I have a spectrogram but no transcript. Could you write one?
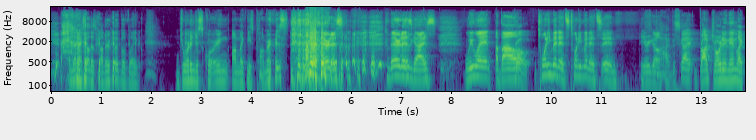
And then I saw this other clip of like Jordan just scoring on like these plumbers. there it is. there it is, guys. We went about Bro. 20 minutes, 20 minutes in. Here we go. God, this guy brought Jordan in like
